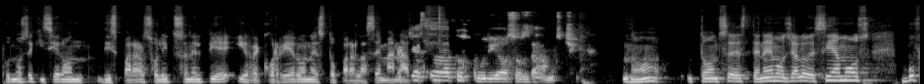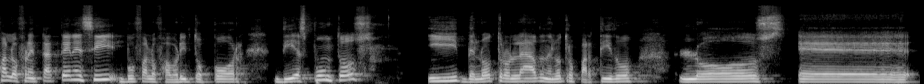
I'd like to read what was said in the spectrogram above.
pues no se quisieron disparar solitos en el pie y recorrieron esto para la semana Aquí hasta datos curiosos damos, chica. ¿No? Entonces tenemos, ya lo decíamos, Buffalo frente a Tennessee, Buffalo favorito por 10 puntos. Y del otro lado, en el otro partido, los, eh,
